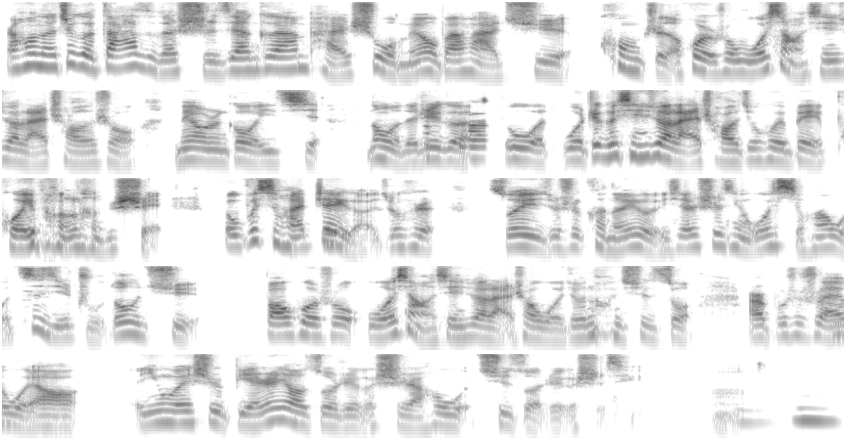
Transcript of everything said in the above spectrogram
然后呢，这个搭子的时间跟安排是我没有办法去控制的，或者说我想心血来潮的时候，没有人跟我一起，那我的这个我我这个心血来潮就会被泼一盆冷水。我不喜欢这个，就是所以就是可能有一些事情，我喜欢我自己主动去，包括说我想心血来潮我就能去做，而不是说哎我要因为是别人要做这个事，然后我去做这个事情。嗯嗯，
